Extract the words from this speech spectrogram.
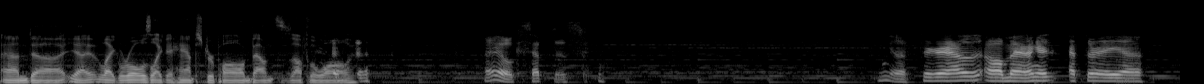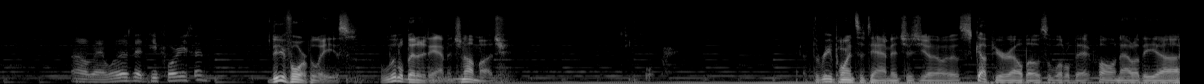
And uh, yeah, it like rolls like a hamster ball and bounces off the wall. I'll accept this. I'm gonna figure out. Oh man, I'm gonna after a. Uh, oh man, what was it? D4 you said? d4, please. A little bit of damage, not much. D4. Three points of damage as you scuff your elbows a little bit, falling out of the. Uh,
